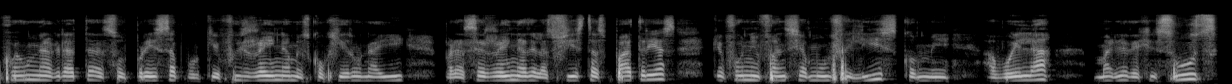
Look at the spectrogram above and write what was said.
Fue una grata sorpresa porque fui reina, me escogieron ahí para ser reina de las fiestas patrias, que fue una infancia muy feliz con mi abuela María de Jesús,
